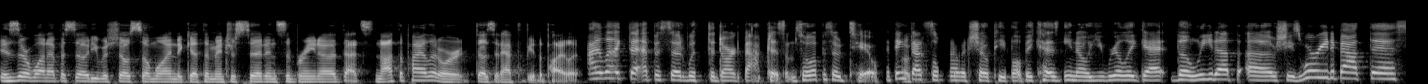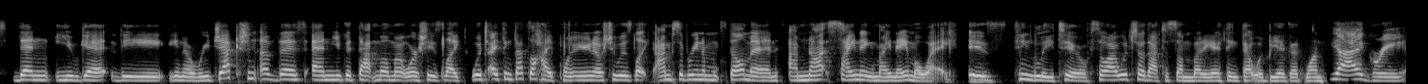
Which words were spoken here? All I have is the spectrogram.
is there one episode you would show someone to get them interested in Sabrina that's not the pilot, or does it have to be the pilot? I like the episode with the dark baptism. So episode two. I think Okay. that's the one I would show people because you know you really get the lead up of she's worried about this, then you get the you know rejection of this, and you get that moment where she's like, which I think that's a high point. You know, she was like, "I'm Sabrina Spellman. I'm not signing my name away." Mm-hmm. Is tingly too. So I would show that to somebody. I think that would be a good one. yeah, I agree.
